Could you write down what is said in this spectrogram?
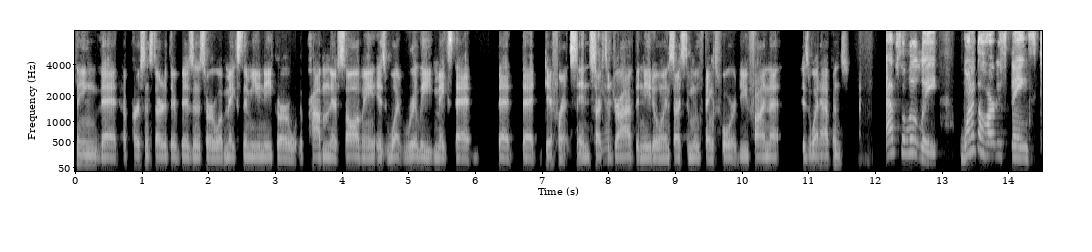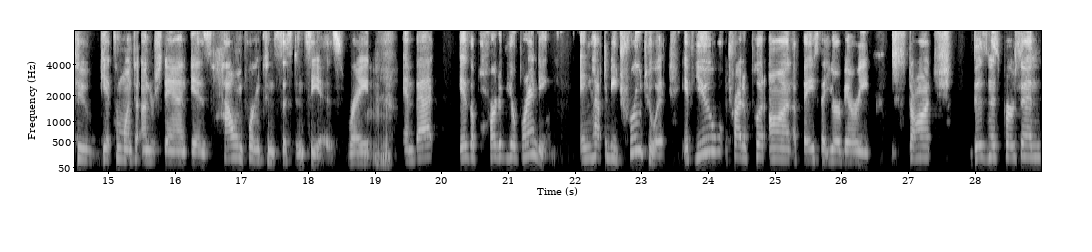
thing that a person started their business or what makes them unique or the problem they're solving is what really makes that that that difference and starts yeah. to drive the needle and starts to move things forward. Do you find that is what happens? Absolutely. One of the hardest things to get someone to understand is how important consistency is, right? Mm-hmm. And that is a part of your branding. And you have to be true to it. If you try to put on a face that you're a very staunch business person,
